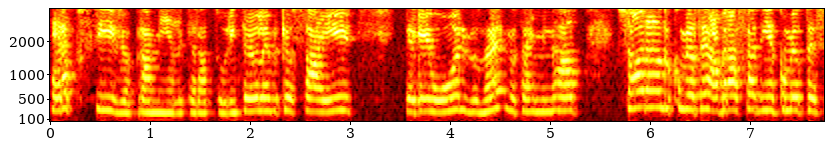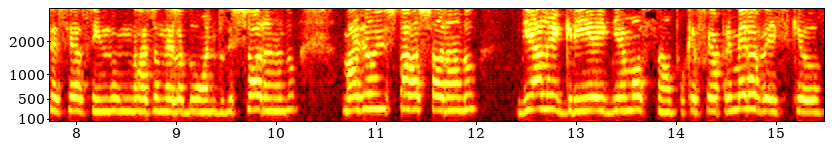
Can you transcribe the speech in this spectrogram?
era possível para mim a literatura. Então eu lembro que eu saí, peguei o ônibus, né, no terminal, chorando com meu abraçadinha com meu TCC assim na janela do ônibus e chorando, mas eu estava chorando de alegria e de emoção, porque foi a primeira vez que eu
